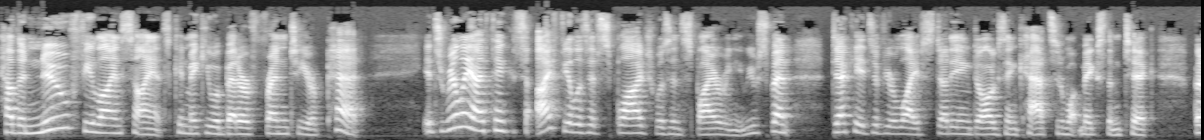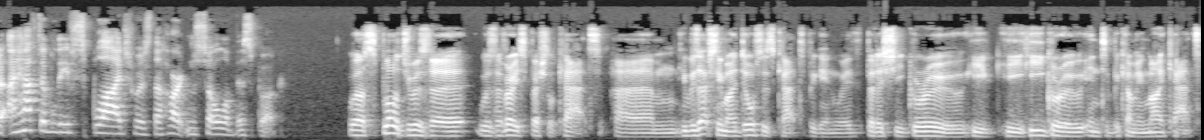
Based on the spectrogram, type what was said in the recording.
how the new feline science can make you a better friend to your pet. It's really, I think, I feel as if Splodge was inspiring you. You've spent decades of your life studying dogs and cats and what makes them tick, but I have to believe Splodge was the heart and soul of this book. Well, Splodge was a was a very special cat. Um, he was actually my daughter's cat to begin with, but as she grew, he he he grew into becoming my cat.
